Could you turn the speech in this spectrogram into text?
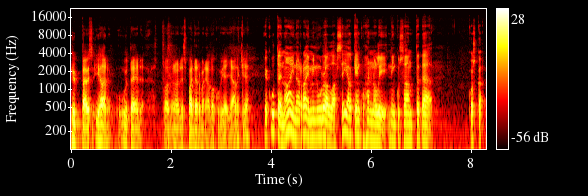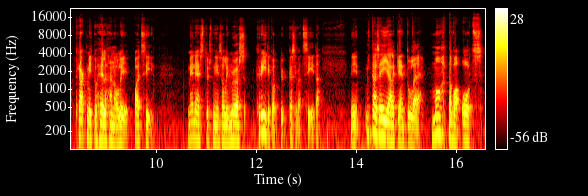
hyppäys ihan uuteen noiden Spider-Man-elokuvien jälkeen. Ja kuten aina Raimin uralla, sen jälkeen kun hän oli niin kuin saanut tätä, koska Drag Me to Hell hän oli paitsi menestys, niin se oli myös, kriitikot tykkäsivät siitä. Niin mitä sen jälkeen tulee? Mahtava ots.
